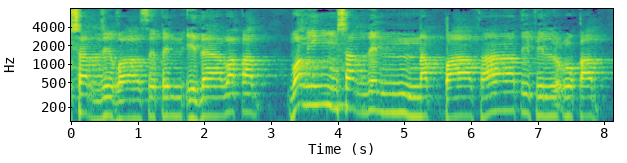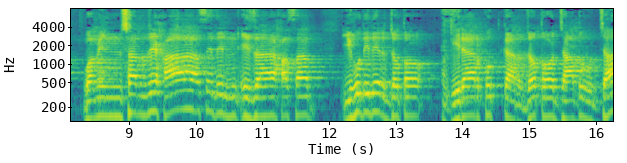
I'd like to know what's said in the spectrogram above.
شر غاسق إذا وقب ومن شر النطافات في العقب ومن شر حاسد إذا حسد ইহুদিদের যত গিরার ফুৎকার যত জাদু যা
